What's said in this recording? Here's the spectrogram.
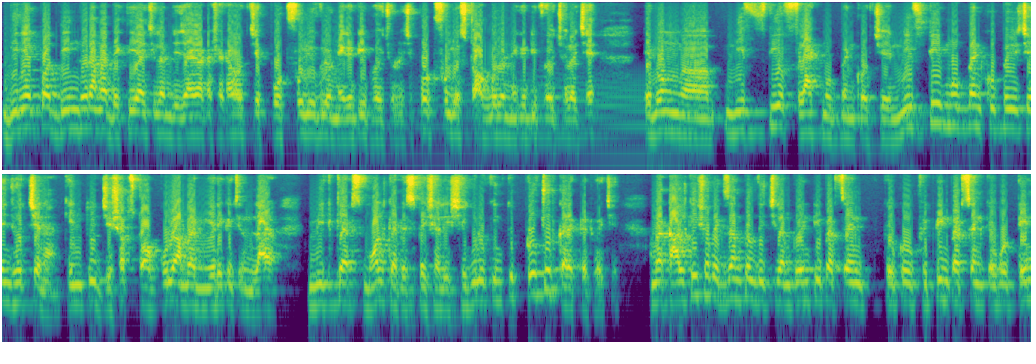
দিনের পর দিন ধরে আমরা দেখতে যাচ্ছিলাম যে জায়গাটা, সেটা হচ্ছে পোর্টফোলিও গুলো নেগেটিভ হয়ে চলেছে পোর্টফোলিও স্টকগুলো নেগেটিভ হয়ে চলেছে এবং নিফটিও ফ্ল্যাট মুভমেন্ট করছে। নিফটি মুভমেন্ট খুব বেশি চেঞ্জ হচ্ছে না, কিন্তু যেসব স্টকগুলো আমরা নিয়ে রেখেছিলাম mid cap small cap specially সেগুলো কিন্তু প্রচুর কারেক্টেড হয়েছে। আমরা কালকেই সব এক্সাম্পল দিচ্ছিলাম টোয়েন্টি পার্সেন্ট কেউ কেউ ফিফটিন পার্সেন্ট কেউ কেউ টেন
